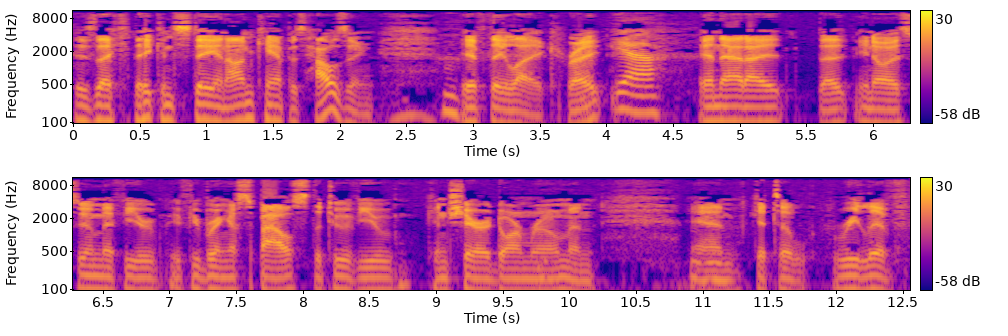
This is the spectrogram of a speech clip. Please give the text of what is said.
is that they can stay in on-campus housing hmm. if they like, right? Yeah. And that I that you know I assume if you if you bring a spouse, the two of you can share a dorm room and and get to relive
